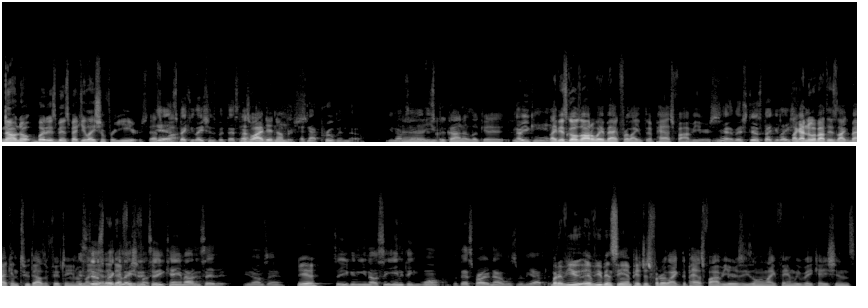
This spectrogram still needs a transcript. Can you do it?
no no but it's been speculation for years that's yeah, why speculations, but that's not that's why i did numbers That's not proven though. You know what I'm Uh, saying? you could kind of look at no, you can't. like this goes all the way back for like the past five years yeah, it's still speculation. Like I knew about this like back in 2015. I'm it's like, still yeah, speculation until he came out and said it. You know what I'm saying? Yeah, So you can you know see anything you want, but that's probably not what's really happening. but if you if you've been seeing pictures for the like the past five years, he's on like family vacations.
